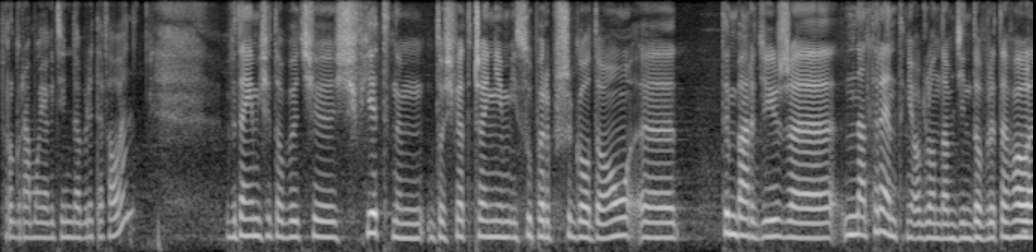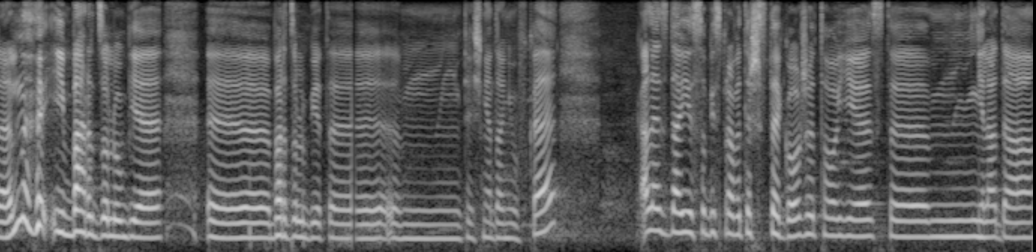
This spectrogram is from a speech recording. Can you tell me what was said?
programu jak Dzień Dobry TVN? Wydaje mi się to być e, świetnym doświadczeniem i super przygodą. e, Tym bardziej, że natrętnie oglądam Dzień Dobry TVN i bardzo lubię, e, bardzo lubię tę śniadaniówkę. Ale zdaję sobie sprawę też z tego, że to jest nie lada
